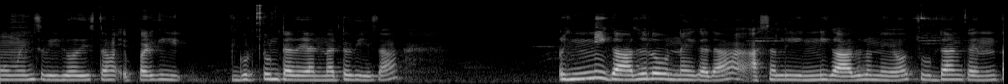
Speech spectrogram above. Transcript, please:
మూమెంట్స్ వీడియో తీస్తాం. ఎప్పటికీ గుర్తుంటుంది అన్నట్టు తీసా. ఇన్ని గాజులు ఉన్నాయి కదా అసలు ఎన్ని గాజులు ఉన్నాయో చూడ్డానికి ఎంత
